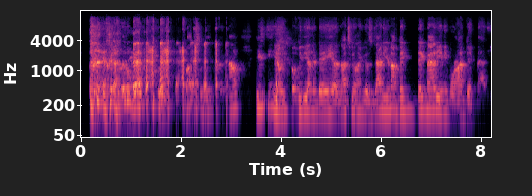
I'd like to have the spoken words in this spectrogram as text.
little Maddie. now. He's, you know, he told me the other day, uh, not too long ago, he goes, Daddy, you're not big, big Maddie anymore. I'm big Maddie.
